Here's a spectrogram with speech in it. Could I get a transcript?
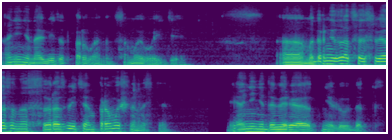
они ненавидят парламент, саму его идею. А, модернизация связана с развитием промышленности, и они не доверяют, не любят,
